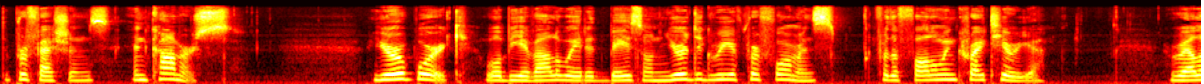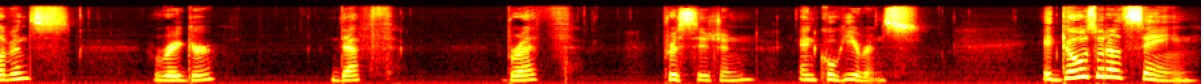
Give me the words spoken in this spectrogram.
the professions, and commerce. Your work will be evaluated based on your degree of performance for the following criteria. Relevance, rigor, depth, breadth, precision, and coherence. It goes without saying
